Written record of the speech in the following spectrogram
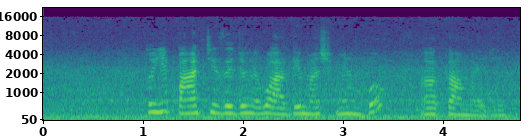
तो ये पाँच चीज़ें जो है वो आगे मश्क में हमको आ, काम आएगी। तो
